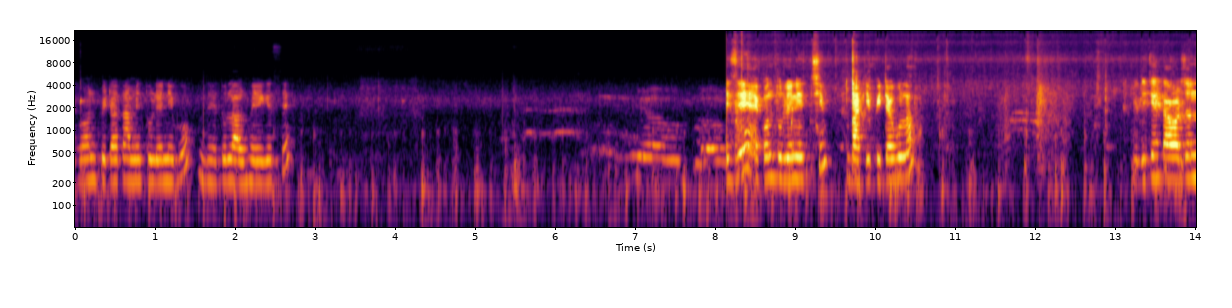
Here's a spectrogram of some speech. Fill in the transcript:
এখন পিঠাটা আমি তুলে নিব, যেহেতু লাল হয়ে গেছে। এই যে এখন তুলে নিচ্ছি বাকি পিঠাগুলো। এদিকে খাওয়ার জন্য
